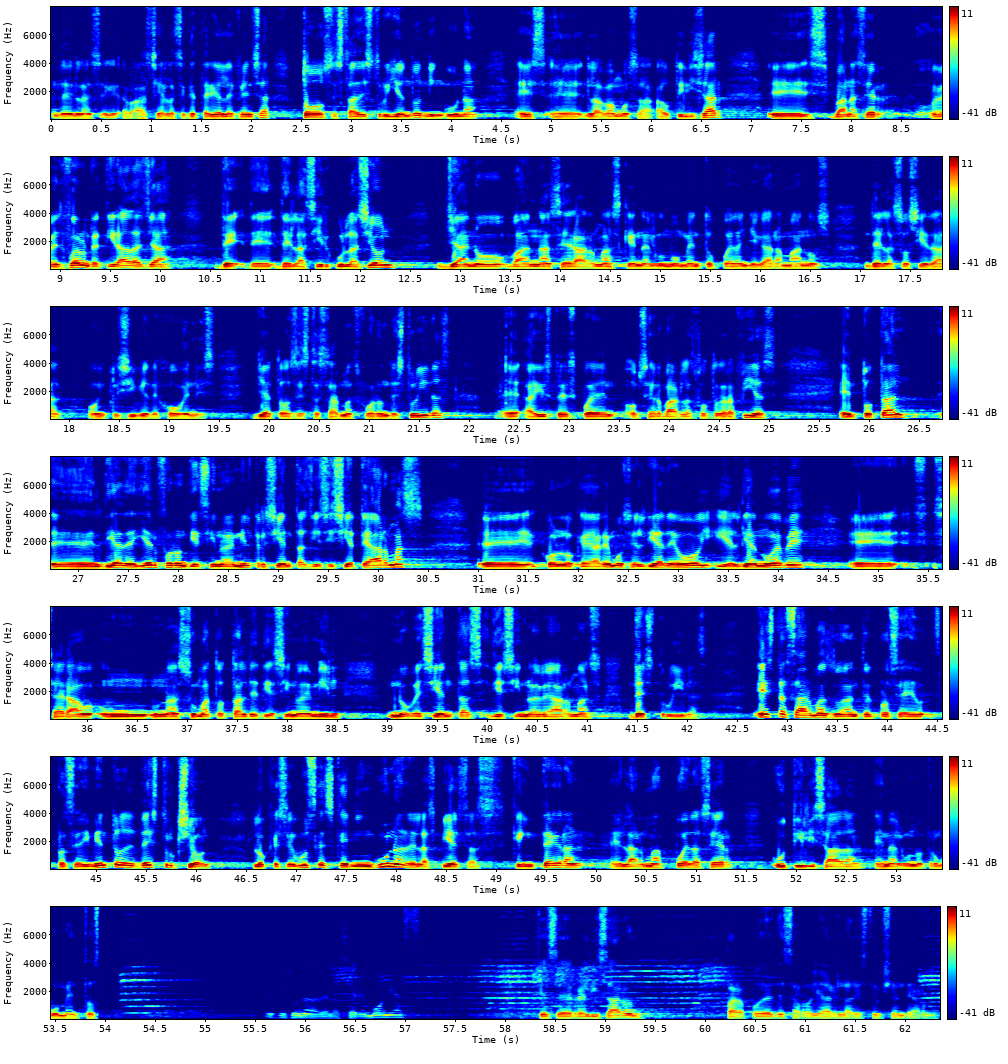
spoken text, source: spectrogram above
hacia la Secretaría de la Defensa, todo se está destruyendo, ninguna es, eh, la vamos a, utilizar. van a ser, fueron retiradas ya de, la circulación, ya no van a ser armas que en algún momento puedan llegar a manos de la sociedad o inclusive de jóvenes. Ya todas estas armas fueron destruidas. Eh, ahí ustedes pueden observar las fotografías. En total, eh, el día de ayer fueron 19.317 armas. Eh, con lo que haremos el día de hoy y el día 9 será una suma total de 19.919 armas destruidas. Estas armas durante el procedimiento de destrucción lo que se busca es que ninguna de las piezas que integran el arma pueda ser utilizada en algún otro momento. Esta es una de las ceremonias que se realizaron para poder desarrollar la destrucción de armas.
